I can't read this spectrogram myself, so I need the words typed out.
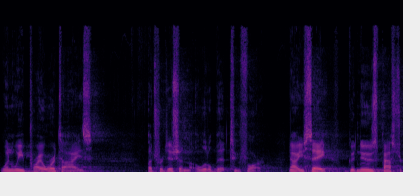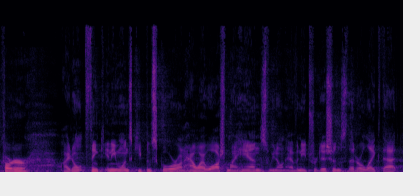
when we prioritize a tradition a little bit too far. Now, you say, Good news, Pastor Carter. I don't think anyone's keeping score on how I wash my hands. We don't have any traditions that are like that.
